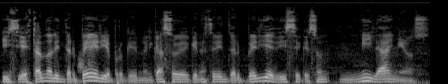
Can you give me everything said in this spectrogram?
Y si estando a la intemperie, porque en el caso de que no esté la intemperie, dice que son mil años.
